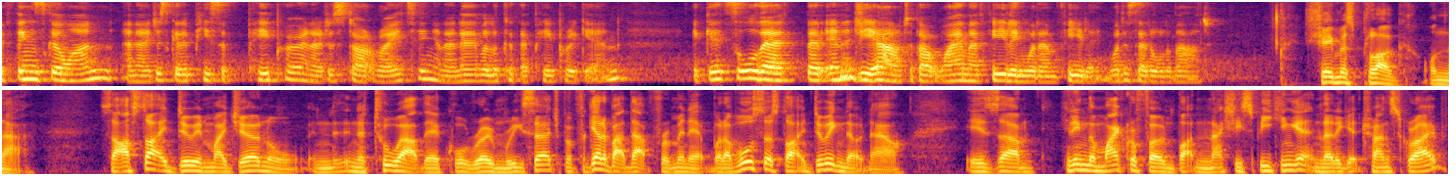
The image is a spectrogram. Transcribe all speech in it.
if things go on and I just get a piece of paper and I just start writing and I never look at that paper again, it gets all that that energy out about why am I feeling what I'm feeling. What is that all about? Shameless plug on that. So I've started doing my journal in, in a tool out there called Roam Research, but forget about that for a minute. What I've also started doing though now is um, hitting the microphone button and actually speaking it and letting it transcribe.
